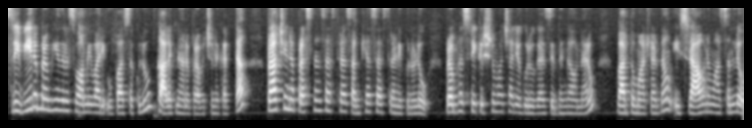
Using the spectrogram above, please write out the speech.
శ్రీ వీరబ్రహ్మేంద్ర స్వామి వారి ఉపాసకులు కాలజ్ఞాన ప్రవచనకర్త ప్రాచీన ప్రశ్నశాస్త్ర సంఖ్యాశాస్త్ర నిపుణులు బ్రహ్మశ్రీ కృష్ణమాచార్య గురువు గారు సిద్ధంగా ఉన్నారు. వారితో మాట్లాడదాం. ఈ శ్రావణ మాసంలో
